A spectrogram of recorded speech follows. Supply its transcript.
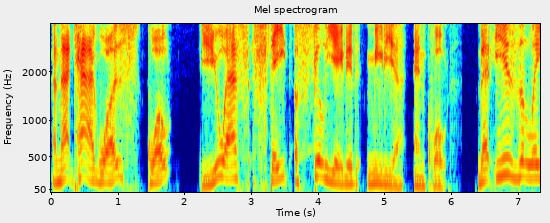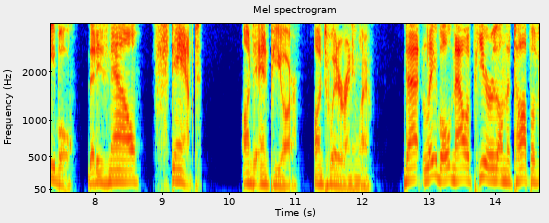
And that tag was, quote, U.S. state affiliated media, end quote. That is the label that is now stamped onto NPR, on Twitter anyway. That label now appears on the top of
